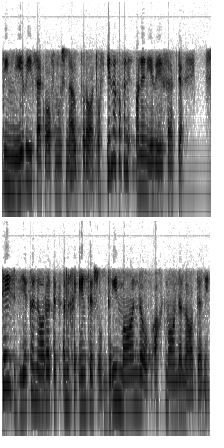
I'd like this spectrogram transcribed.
die neeweffek waarvan ons nou praat of enige van die ander neeweffekte 6 weke nadat ek ingeënt is of 3 maande of 8 maande later nie.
